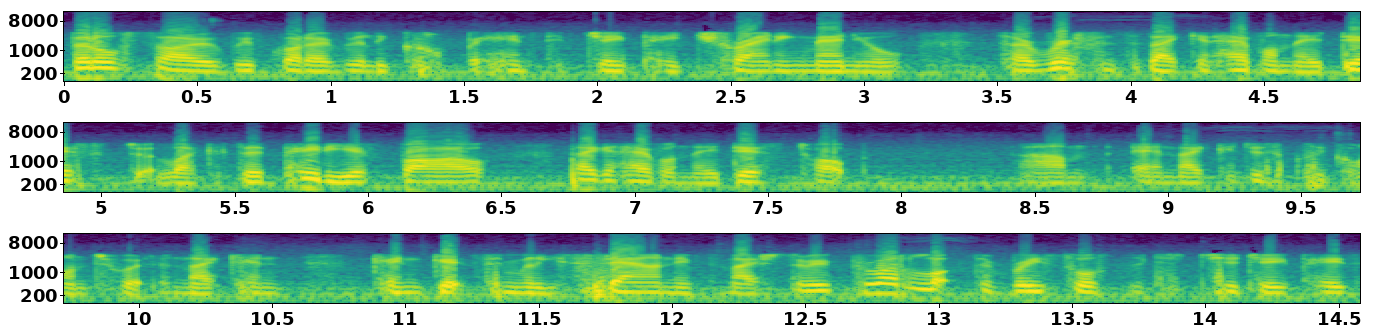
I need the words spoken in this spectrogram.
but also we've got a really comprehensive GP training manual, so reference that they can have on their desk, like it's a PDF file they can have on their desktop, um, and they can just click onto it and they can, can get some really sound information. So we provide lots of resources to, to GPs,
